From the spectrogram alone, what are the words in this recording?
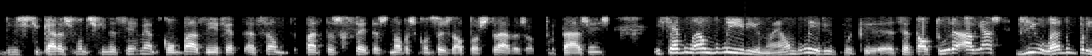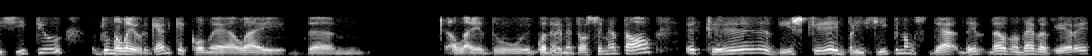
diversificar as fontes de financiamento com base em afetação de parte das receitas de novas concessões de autoestradas ou de portagens. Isso é, é um delírio, não é? É um delírio, porque a certa altura, aliás, violando um princípio de uma lei orgânica, como é a lei da a lei do enquadramento orçamental, eh, que diz que, em princípio, não, se deve, não deve haver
